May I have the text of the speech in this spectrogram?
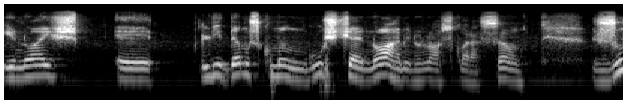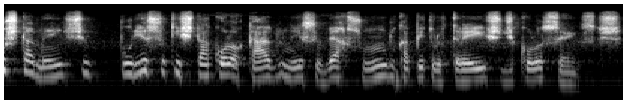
e nós é, lidamos com uma angústia enorme no nosso coração, justamente por isso que está colocado nesse verso 1 do capítulo 3 de Colossenses.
